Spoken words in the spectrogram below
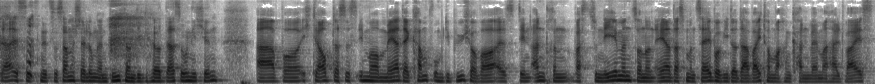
da ist jetzt eine Zusammenstellung an Büchern, die gehört da so nicht hin. Aber ich glaube, dass es immer mehr der Kampf um die Bücher war, als den anderen was zu nehmen, sondern eher, dass man selber wieder da weitermachen kann, wenn man halt weiß,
